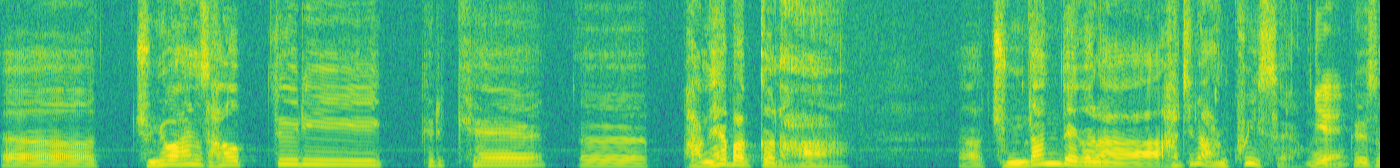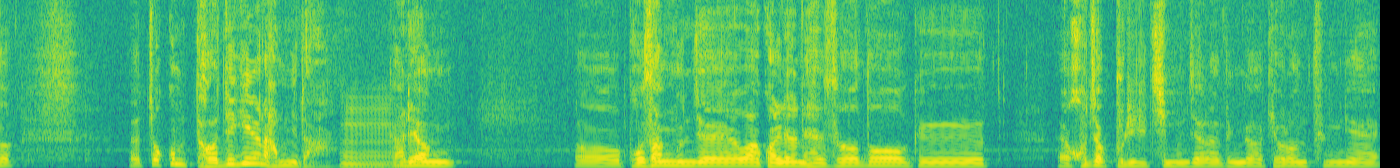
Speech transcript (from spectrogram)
어, 중요한 사업들이 그렇게 어, 방해받거나 어, 중단되거나 하지는 않고 있어요. 예. 그래서 어, 조금 더디기는 합니다. 음. 가령 어, 보상 문제와 관련해서도 그 호적 불일치 문제라든가 결혼 특례,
